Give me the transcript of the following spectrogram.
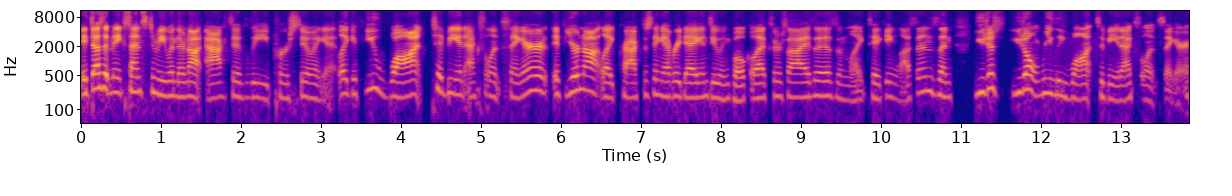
it doesn't make sense to me when they're not actively pursuing it. Like if you want to be an excellent singer, if you're not like practicing every day and doing vocal exercises and like taking lessons, then you just you don't really want to be an excellent singer.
